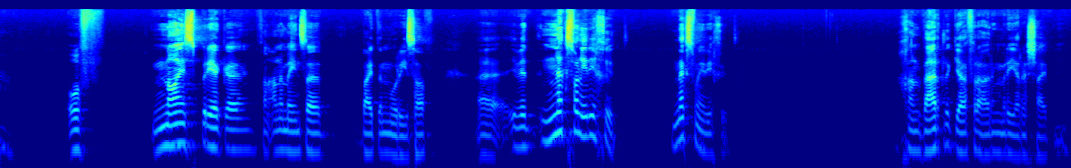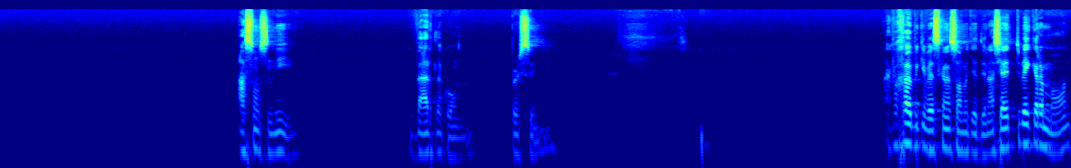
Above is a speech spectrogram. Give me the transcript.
Of nice preke van ander mense buite in af. Uh jy weet niks van hierdie goed. Niks van hierdie goed gaan werklik jou verhouding met die Here shape nie. As ons nie werklik hom pursue nie Ek wil gou 'n bietjie wiskunde saam met jou doen. As jy twee keer 'n maand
